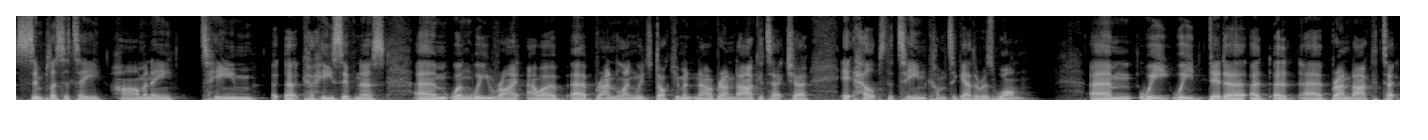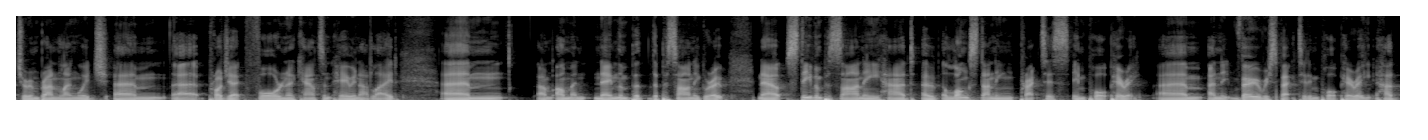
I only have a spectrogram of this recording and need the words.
simplicity, harmony, team uh, uh, cohesiveness. Um, when we write our uh, brand language document and our brand architecture, it helps the team come together as one. Um, we we did a, a, a, brand architecture and brand language um, uh, project for an accountant here in Adelaide. Um, um, I'll name them, the Pisani Group. Now, Stephen Pisani had a, a long-standing practice in Port Pirie, um, and very respected in Port Pirie. Had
